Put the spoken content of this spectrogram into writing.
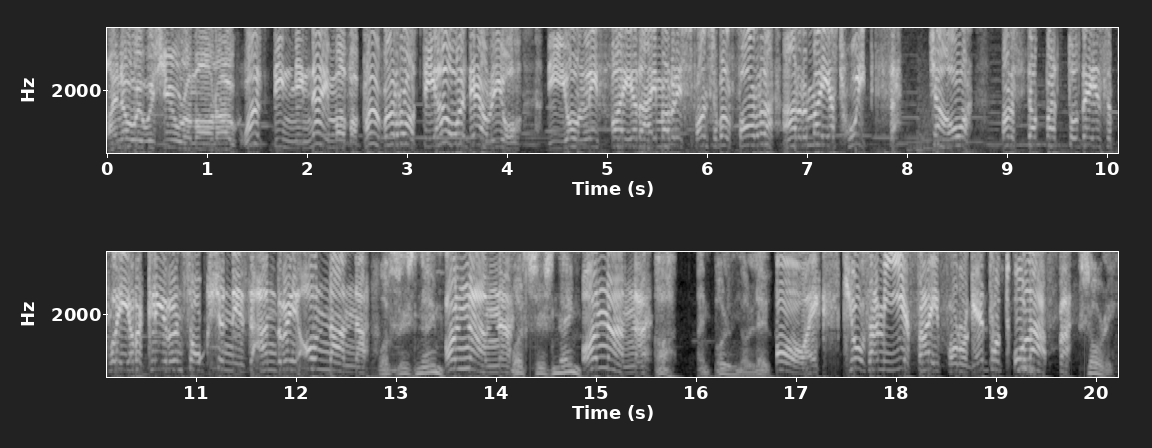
I know it was you, Romano. What in the name of Pavarotti, how dare you? The only fire I'm responsible for are my tweets. Ciao. First up at today's player clearance auction is Andre Onan. What's his name? Onan. What's his name? Onan. Ah, I'm pulling your leg. Oh, excuse me if I forget to laugh. Sorry.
